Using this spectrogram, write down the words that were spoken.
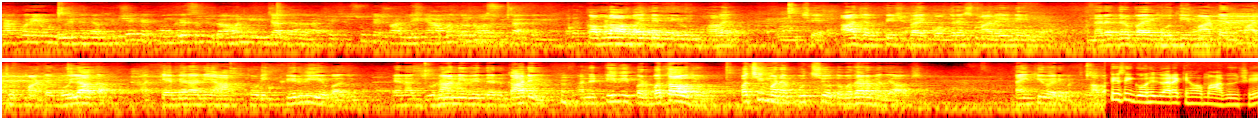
ઠાકોરે એવું નિવેદન આપ્યું છે કે કોંગ્રેસ હજુ રાવણની વિચારધારા રાખે છે. શું કહેશો? આ લઈને આમંત્રણનો અસ્વીકાર કરી કમળા હોય તે પીળું ભાળે છે. આ જલ્પેશભાઈ અલ્પેશભાઈ કોંગ્રેસમાં રહીને નરેન્દ્રભાઈ મોદી માટે ભાજપ માટે બોલ્યા હતા. આ કેમેરાની આંખ થોડીક ફેરવી એ બાજુ. એના જૂના નિવેદન કાઢી અને ટીવી પર બતાવજો. પછી મને પૂછશો તો વધારે મજા આવશે. Thank you very much Bhaktisinh Gohil દ્વારા કહેવામાં આવ્યું છે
